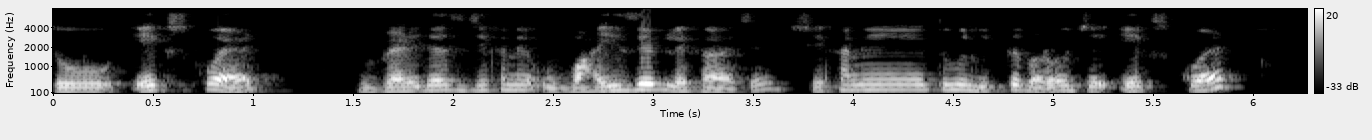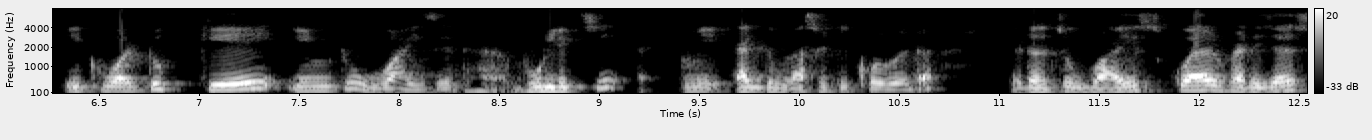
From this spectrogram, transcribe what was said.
তো এক্স স্কোয়ার ভ্যারিজাস যেখানে ওয়াই জেড লেখা আছে, সেখানে তুমি লিখতে পারো যে x square equal to k into y z হ্যাঁ ভুল লিখছি। আমি একদম লাস্টে ঠিক করব এটা। এটা হচ্ছে y square varies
